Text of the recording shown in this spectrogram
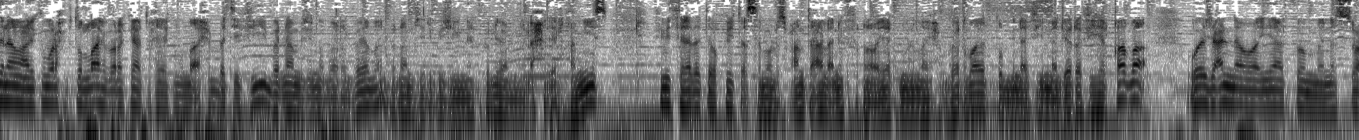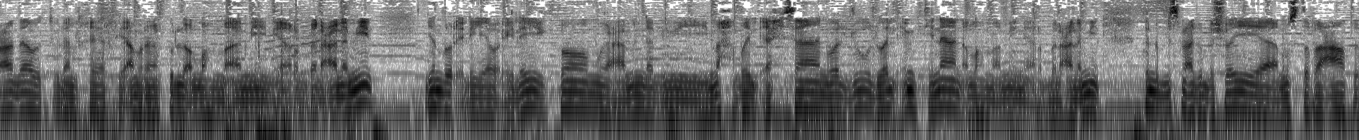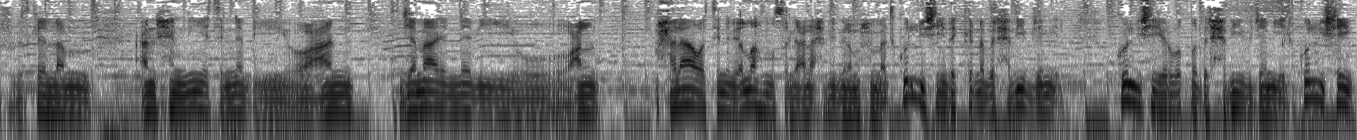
السلام عليكم ورحمة الله وبركاته. حياكم الله أحبتي في برنامج النظارة البيضاء البرنامج اللي بيجينا كل يوم من الأحد إلى الخميس. في مثل هذا التوقيت أسأل الله سبحانه وتعالى أن يوفقنا وإياكم لما يحب ويرضى يرطب بنا فيما جرى فيه القضاء ويجعلنا وإياكم من السعداء ويكتب لنا الخير في أمرنا كله. اللهم آمين يا رب العالمين. ينظر إلي وإليكم ويعاملنا بمحض الإحسان والجود والامتنان. اللهم آمين يا رب العالمين. كنا بنسمع قبل شوي مصطفى عاطف بيتكلم عن حنية النبي وعن جمال النبي وعن حلاوة النبي. اللهم صل على حبيبنا محمد. كل شيء يذكرنا بالحبيب جميل. كل شيء يربطنا بالحبيب جميل. كل شيء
